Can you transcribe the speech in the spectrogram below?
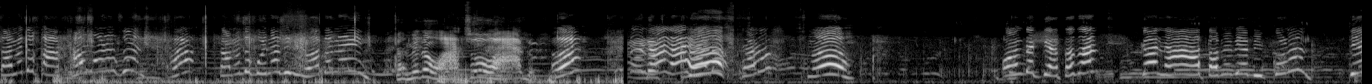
તમે તો કાઠા માણસ છો ને હા? તમે તો કોઈનાથી વિવાતા નહીં. તમે તો વાગશો વાગ હા ના ના ના ઓમ તો કહેતા હતા કે ના તમે બે બીકો ને તે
